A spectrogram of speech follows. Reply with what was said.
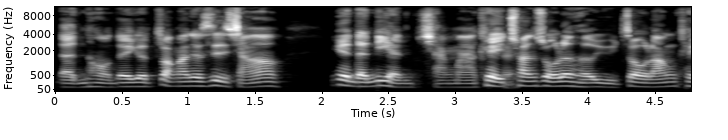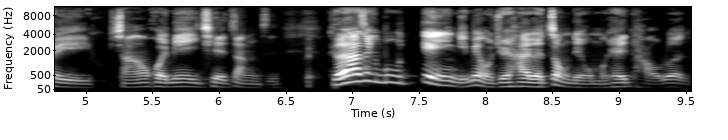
人吼的一个状况，就是想要因为能力很强嘛，可以穿梭任何宇宙，然后可以想要毁灭一切这样子。可是他这个部电影里面，我觉得还有个重点，我们可以讨论。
